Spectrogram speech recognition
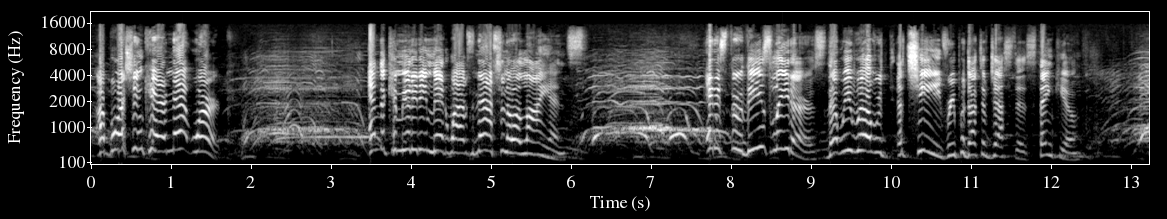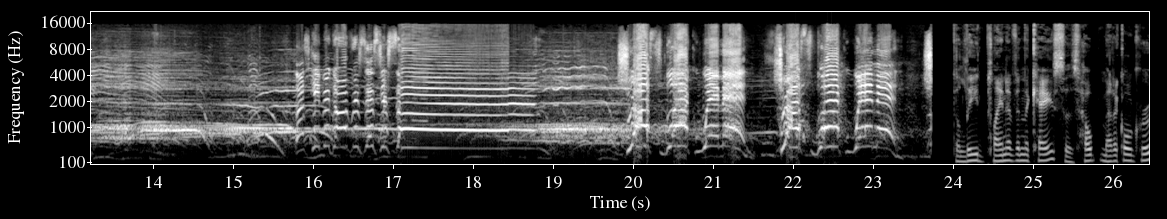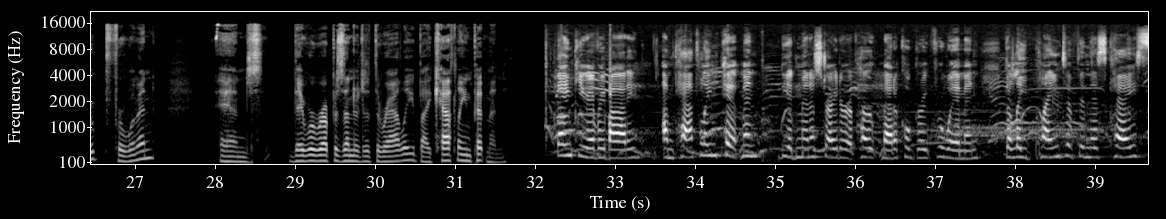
Abortion Care Network, and the Community Midwives National Alliance. It is through these leaders that we will re- achieve reproductive justice. Thank you. Let's keep it going for Sister Song! Trust black women! Trust black women! The lead plaintiff in the case is Hope Medical Group for Women, and they were represented at the rally by Kathleen Pittman. Thank you, everybody. I'm Kathleen Pittman, the administrator of Hope Medical Group for Women, the lead plaintiff in this case.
